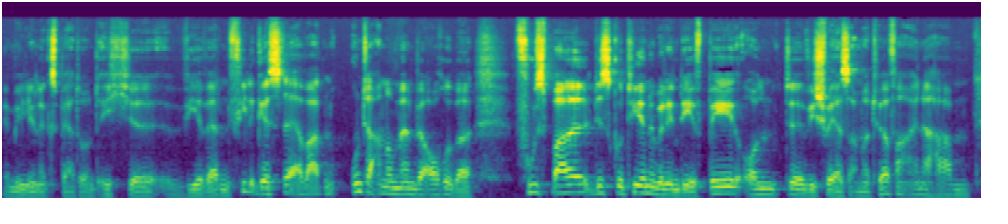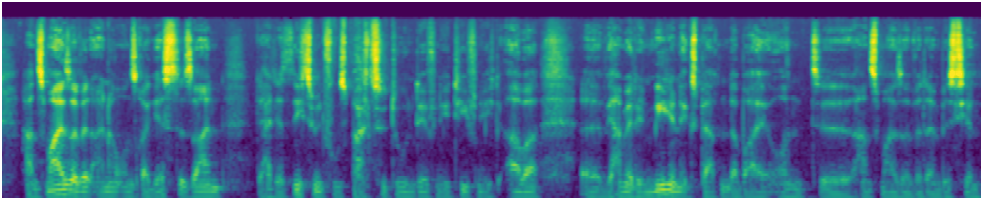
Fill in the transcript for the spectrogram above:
der Medienexperte und ich, äh, wir werden viele Gäste erwarten. Unter anderem werden wir auch über Fußball diskutieren, über den DFB und äh, wie schwer es Amateurvereine haben. Hans Meiser wird einer unserer Gäste sein. Der hat jetzt nichts mit Fußball zu tun, definitiv nicht. Aber äh, wir haben ja den Medienexperten dabei und Hans Meiser wird ein bisschen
